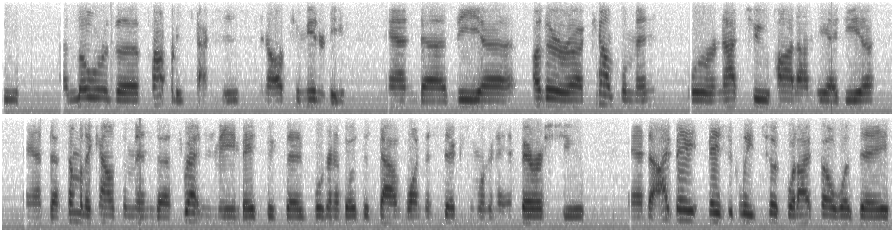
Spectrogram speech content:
to uh, lower the property taxes in our community, and uh, the other councilmen were not too hot on the idea. And some of the councilmen threatened me and basically said, "We're going to vote this down one to six, and we're going to embarrass you." And I ba- basically took what I felt was a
